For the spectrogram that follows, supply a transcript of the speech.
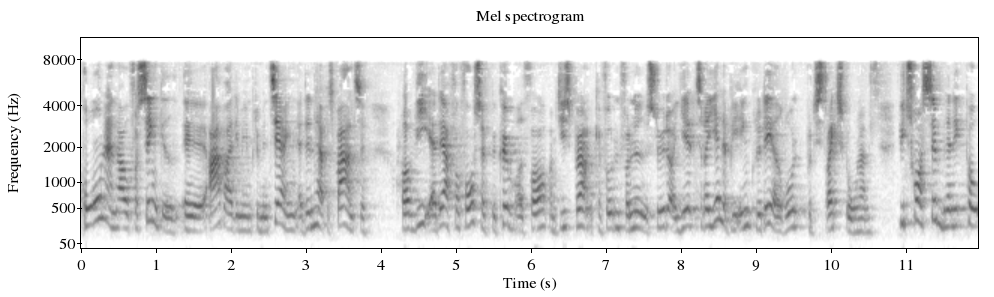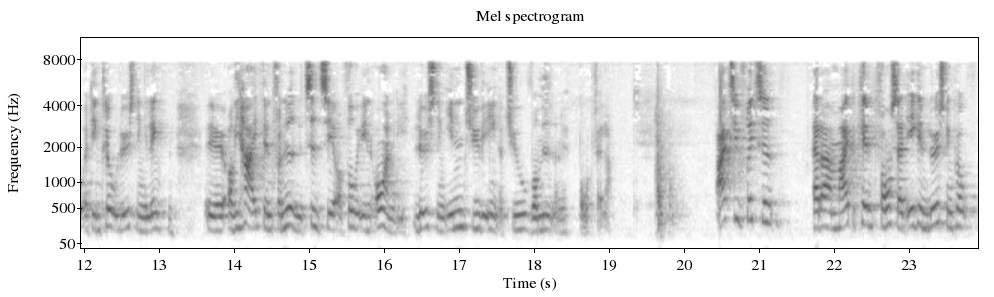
Coronaen har jo forsinket øh, arbejdet med implementeringen af den her besparelse, og vi er derfor fortsat bekymrede for, om disse børn kan få den fornødne støtte og hjælp til reelt at blive inkluderet rundt på distriktskolerne. Vi tror simpelthen ikke på, at det er en klog løsning i længden, øh, og vi har ikke den fornødne tid til at få en ordentlig løsning inden 2021, hvor midlerne bortfalder. Aktiv fritid er der mig bekendt fortsat ikke en løsning på,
